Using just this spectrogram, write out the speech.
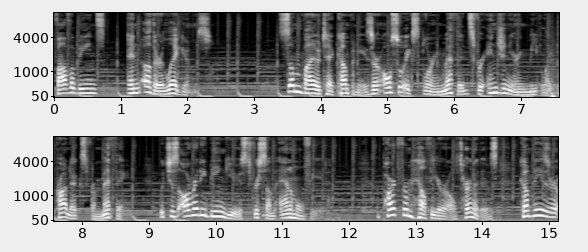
fava beans, and other legumes. Some biotech companies are also exploring methods for engineering meat like products from methane, which is already being used for some animal feed. Apart from healthier alternatives, companies are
